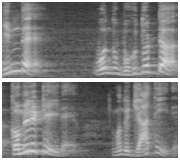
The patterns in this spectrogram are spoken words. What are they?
ಹಿಂದೆ ಒಂದು ಬಹುದೊಡ್ಡ ಕಮ್ಯುನಿಟಿ ಇದೆ, ಒಂದು ಜಾತಿ ಇದೆ.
